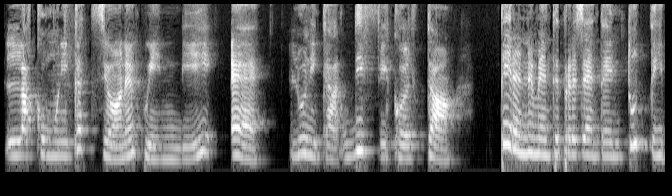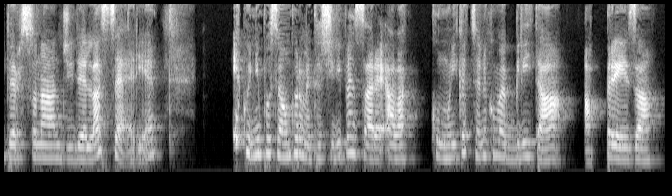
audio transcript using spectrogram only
La comunicazione quindi è l'unica difficoltà perennemente presente in tutti i personaggi della serie e quindi possiamo permetterci di pensare alla comunicazione come abilità appresa,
